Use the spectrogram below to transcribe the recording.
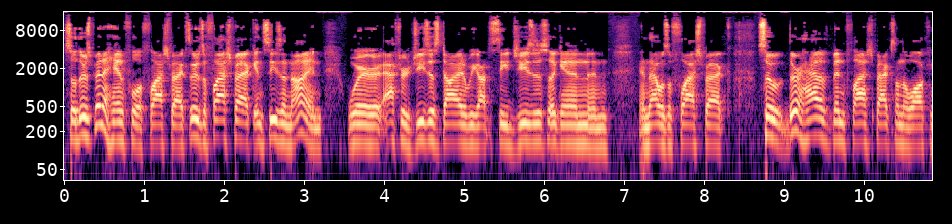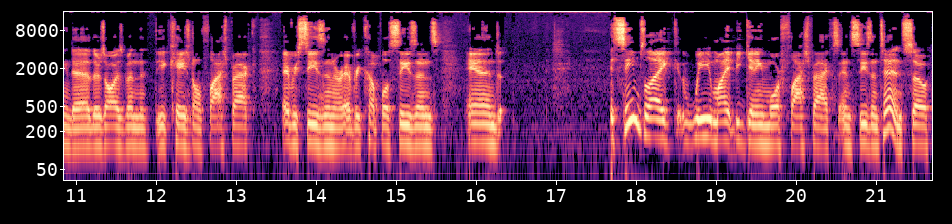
So there's been a handful of flashbacks. There's a flashback in season 9 where after Jesus died, we got to see Jesus again, and, and that was a flashback. So there have been flashbacks on The Walking Dead. There's always been the, the occasional flashback every season or every couple of seasons. And it seems like we might be getting more flashbacks in season 10 so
